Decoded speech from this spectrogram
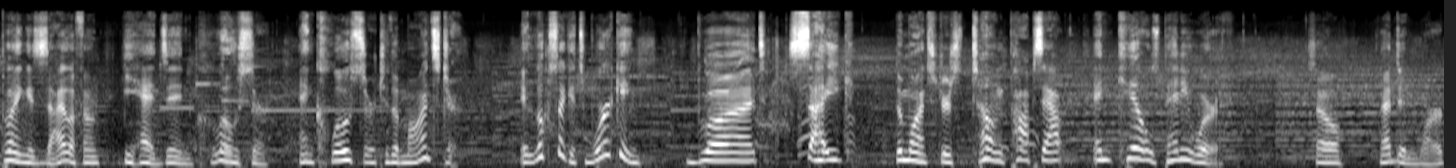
Playing his xylophone, he heads in closer and closer to the monster. It looks like it's working, but psych! The monster's tongue pops out and kills Pennyworth. So, that didn't work.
